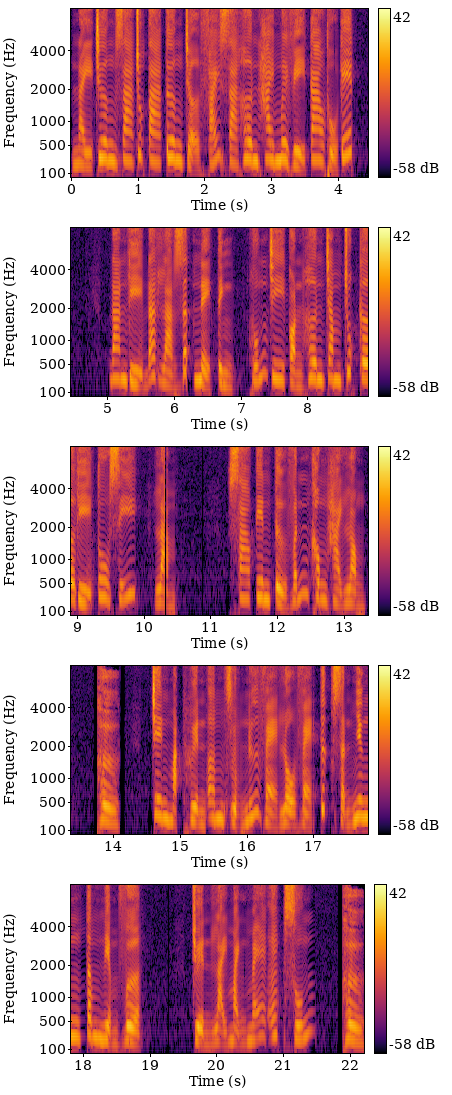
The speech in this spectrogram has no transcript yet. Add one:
này trương gia chúng ta tương trợ phái ra hơn 20 vị cao thủ kết. Đan kỳ đã là rất nể tình. huống chi còn hơn trăm trúc cơ kỳ tu sĩ làm. Sao tiên tử vẫn không hài lòng. Hừ. Trên mặt huyền âm dưỡng nữ vẻ lộ vẻ tức giận nhưng tâm niệm vừa. Chuyển lại mạnh mẽ ép xuống. Hừ,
